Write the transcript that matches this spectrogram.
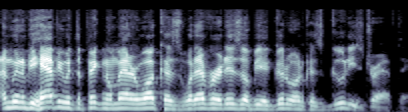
I'm going to be happy with the pick no matter what because whatever it is, it'll be a good one because Goody's drafting.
